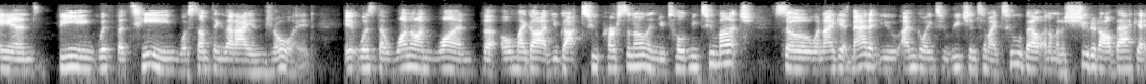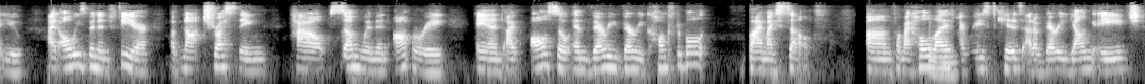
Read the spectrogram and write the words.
and being with the team was something that I enjoyed. It was the one-on-one, the oh my god, you got too personal and you told me too much so when I get mad at you, I'm going to reach into my tool belt and I'm going to shoot it all back at you. I'd always been in fear of not trusting how some women operate. And I also am very, very comfortable by myself. Um, for my whole mm-hmm. life, I raised kids at a very young age.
